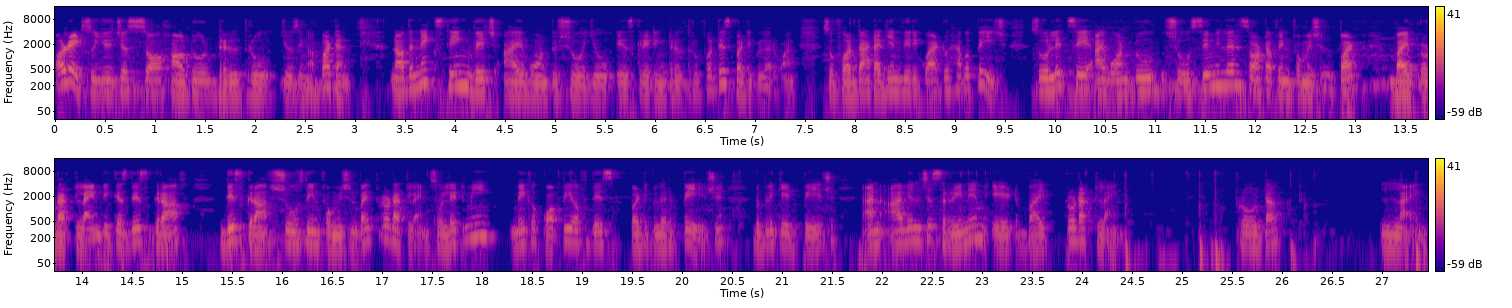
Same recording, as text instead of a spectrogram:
All right so you just saw how to drill through using a button. Now the next thing which i want to show you is creating drill through for this particular one. So for that again we require to have a page. So let's say i want to show similar sort of information but by product line because this graph this graph shows the information by product line. So let me make a copy of this particular page duplicate page and i will just rename it by product line. Product line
